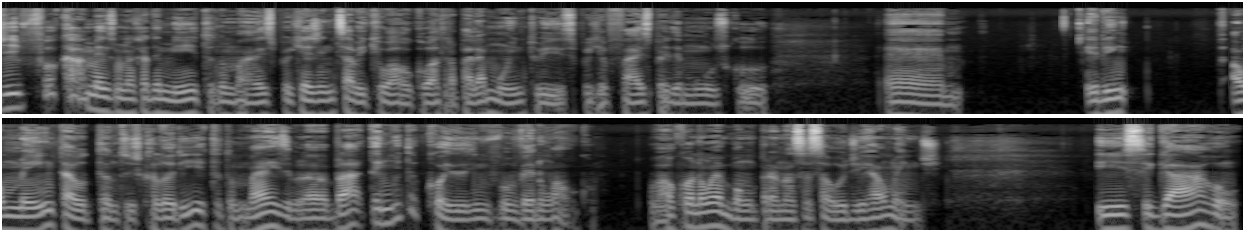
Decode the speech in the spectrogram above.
de focar mesmo na academia e tudo mais, porque a gente sabe que o álcool atrapalha muito isso, porque faz perder músculo. É, ele aumenta o tanto de caloria e tudo mais, blá blá blá. Tem muita coisa envolvendo o álcool. O álcool não é bom para nossa saúde realmente. E cigarro,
